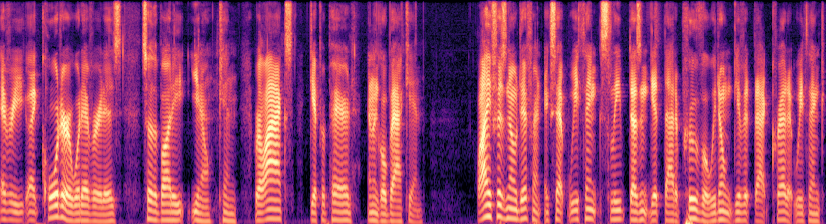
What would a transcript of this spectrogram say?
every like quarter or whatever it is so the body, you know, can relax, get prepared, and then go back in. Life is no different, except we think sleep doesn't get that approval. We don't give it that credit. We think,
